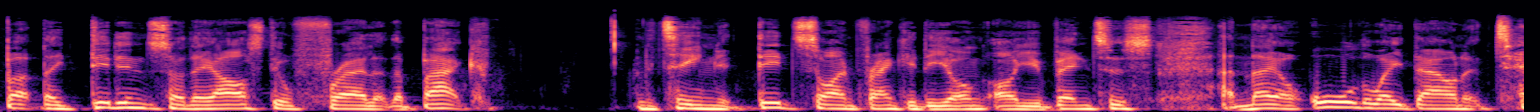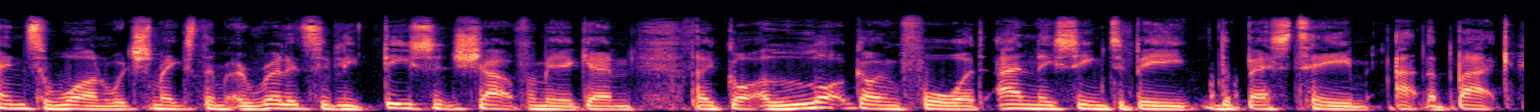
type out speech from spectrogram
but they didn't, so they are still frail at the back. The team that did sign Frenkie de Jong are Juventus, and they are all the way down at 10 to 1, which makes them a relatively decent shout for me again. They've got a lot going forward, and they seem to be the best team at the back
